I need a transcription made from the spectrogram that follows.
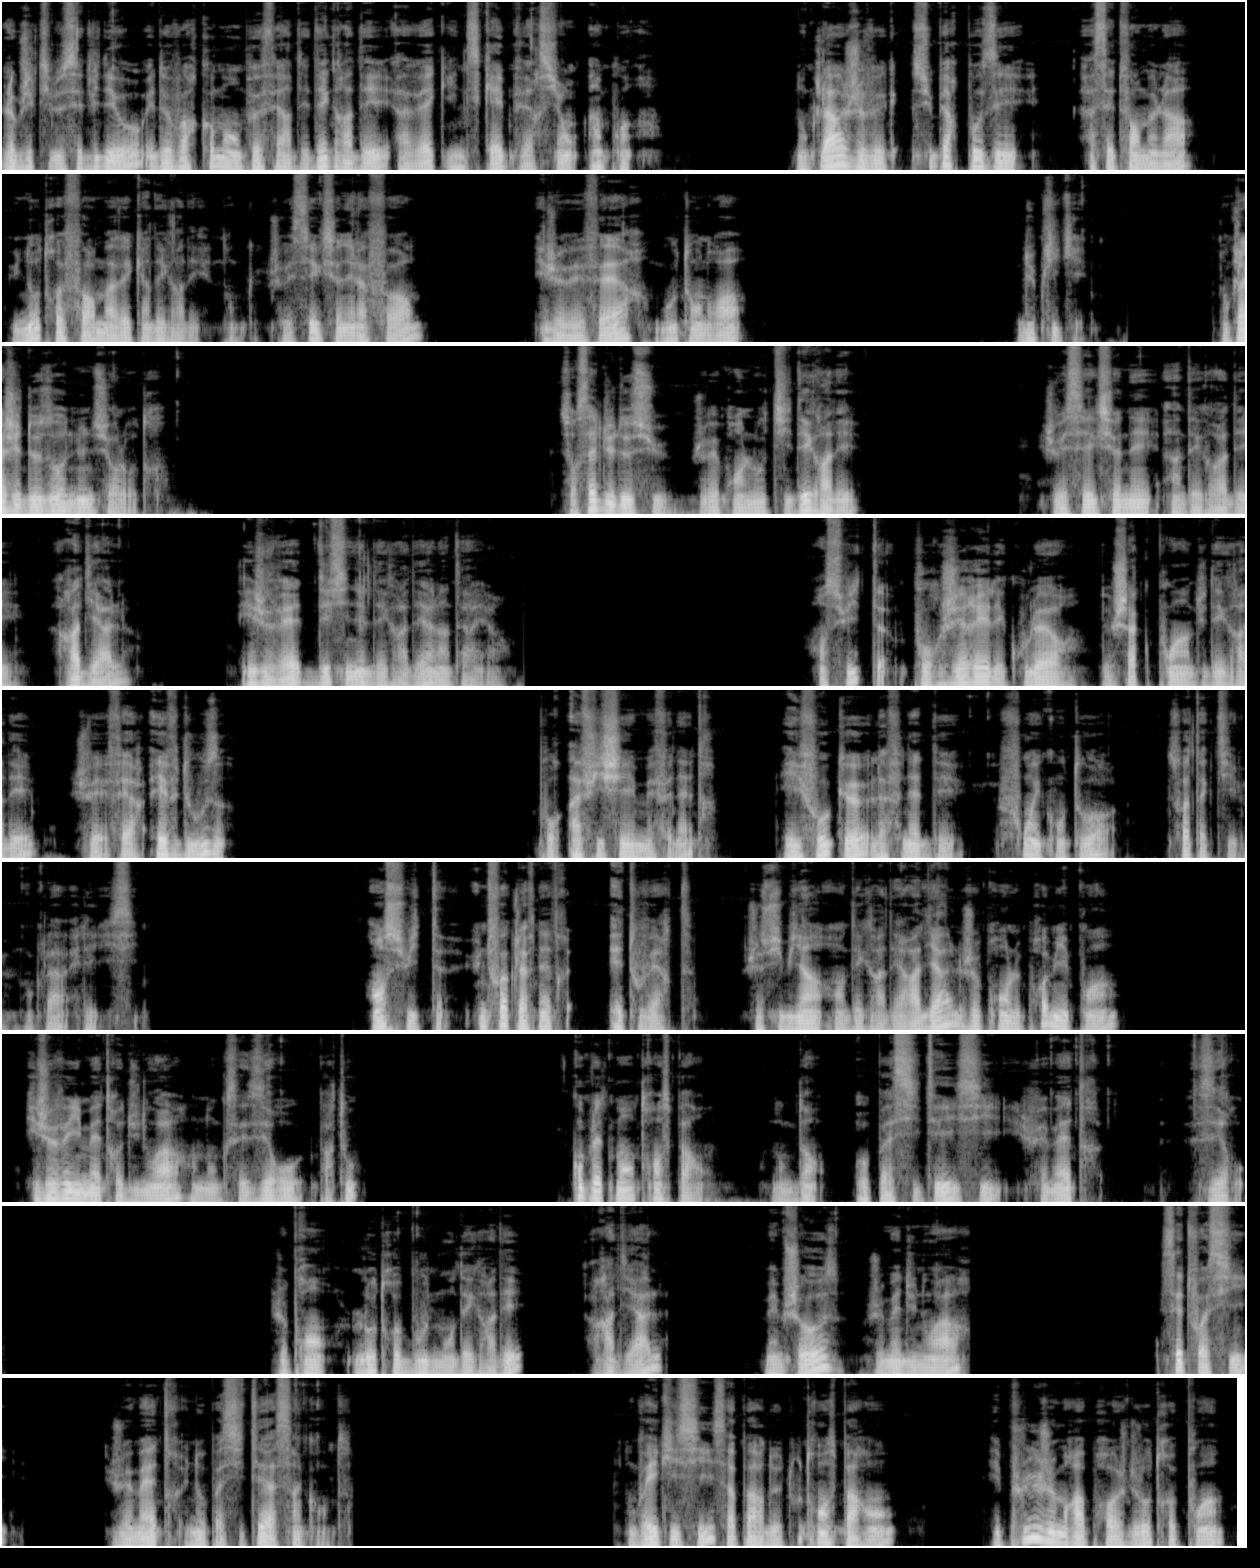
L'objectif de cette vidéo est de voir comment on peut faire des dégradés avec Inkscape version 1.1. Donc là, je vais superposer à cette forme-là une autre forme avec un dégradé. Donc je vais sélectionner la forme et je vais faire bouton droit, dupliquer. Donc là, j'ai deux zones l'une sur l'autre. Sur celle du dessus, je vais prendre l'outil dégradé. Je vais sélectionner un dégradé radial et je vais dessiner le dégradé à l'intérieur. Ensuite, pour gérer les couleurs de chaque point du dégradé, je vais faire F12 pour afficher mes fenêtres. Et il faut que la fenêtre des fonds et contours soit active. Donc là, elle est ici. Ensuite, une fois que la fenêtre est ouverte, je suis bien en dégradé radial, je prends le premier point et je vais y mettre du noir, donc c'est 0 partout complètement transparent. Donc dans opacité, ici, je vais mettre 0. Je prends l'autre bout de mon dégradé, radial, même chose, je mets du noir. Cette fois-ci, je vais mettre une opacité à 50. Donc vous voyez qu'ici, ça part de tout transparent, et plus je me rapproche de l'autre point,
